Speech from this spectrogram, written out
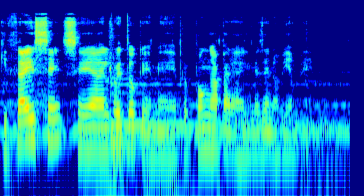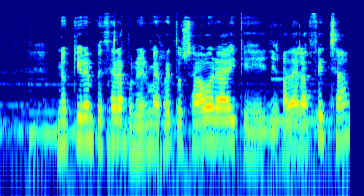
Quizá ese sea el reto que me proponga para el mes de noviembre. No quiero empezar a ponerme retos ahora y que llegada la fecha,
